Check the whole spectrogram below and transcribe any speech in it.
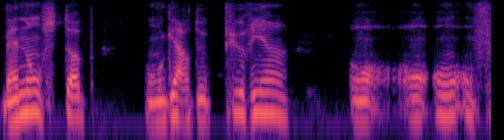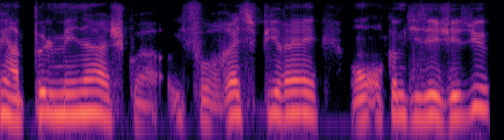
Ben non, stop, on garde plus rien. On, on, fait un peu le ménage, quoi. Il faut respirer. On, comme disait Jésus,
